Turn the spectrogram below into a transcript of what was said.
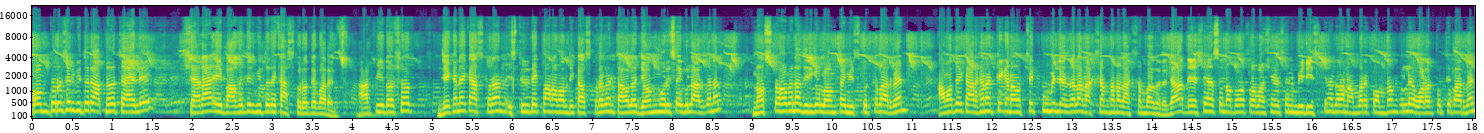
কম খরচের ভিতরে আপনারা চাইলে সেরা এই বাজেটের ভিতরে কাজ করাতে পারেন। আর প্রিয় দর্শক, যেখানে কাজ করান স্টিল টেক মালামাল দিয়ে কাজ করাবেন, তাহলে জং মরিচ এগুলো আসবে না, নষ্ট হবে না, দীর্ঘ লং টাইম ইউজ করতে পারবেন। আমাদের কারখানার ঠিকানা হচ্ছে কুমিল্লা জেলা লাকসাম থানা, লাকসাম বাজারে। যারা দেশে আছেন অথবা প্রবাসী আছেন, বিডি স্ক্রিনে দেওয়া নাম্বারে দাম করলে অর্ডার করতে পারবেন।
